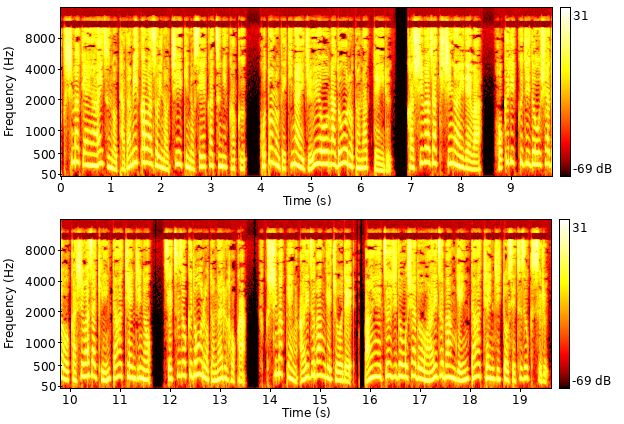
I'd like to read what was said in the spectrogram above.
福島県会津の只見川沿いの地域の生活に欠くことのできない重要な道路となっている。柏崎市内では、北陸自動車道柏崎インターチェンジの接続道路となるほか、福島県会津番下町で、磐越自動車道会津番下インターチェンジと接続する。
